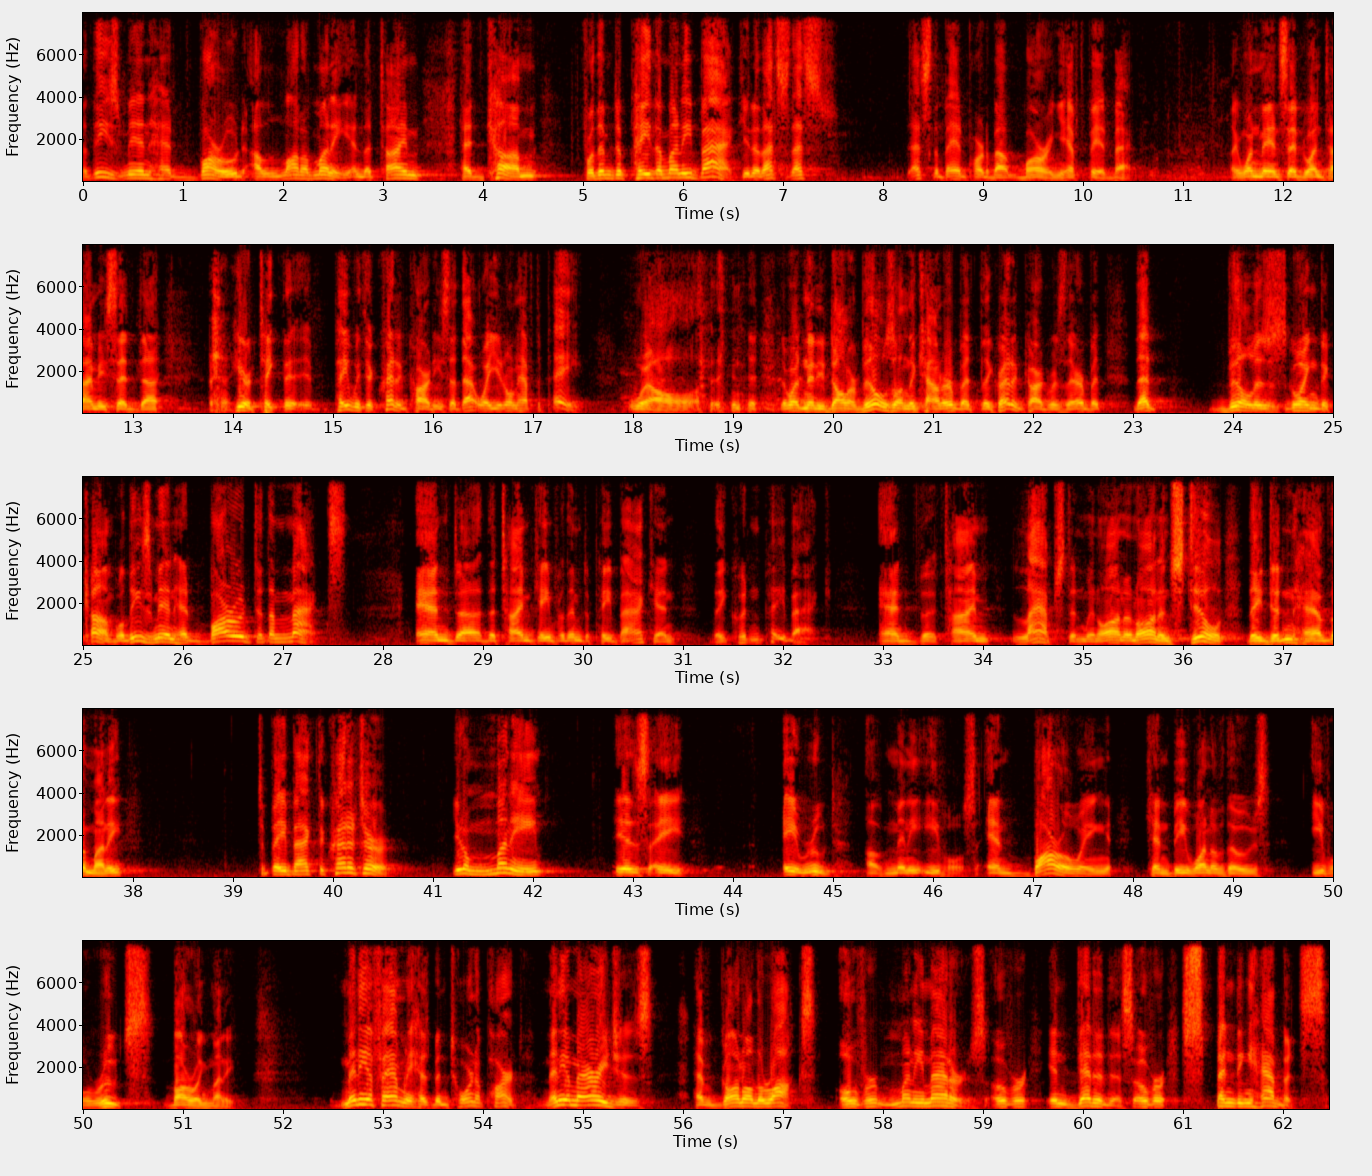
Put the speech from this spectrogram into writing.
Now, these men had borrowed a lot of money, and the time had come for them to pay the money back. You know, that's, that's that's the bad part about borrowing. You have to pay it back. Like one man said one time, he said, uh, Here, take the, pay with your credit card. He said, That way you don't have to pay. Well, there wasn't any dollar bills on the counter, but the credit card was there, but that bill is going to come. Well, these men had borrowed to the max, and uh, the time came for them to pay back, and they couldn't pay back. And the time lapsed and went on and on, and still they didn't have the money to pay back the creditor. You know, money is a, a root of many evils, and borrowing can be one of those evil roots, borrowing money. Many a family has been torn apart. Many a marriages have gone on the rocks over money matters, over indebtedness, over spending habits.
